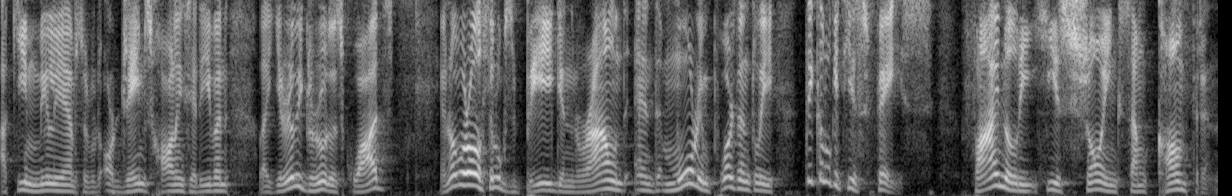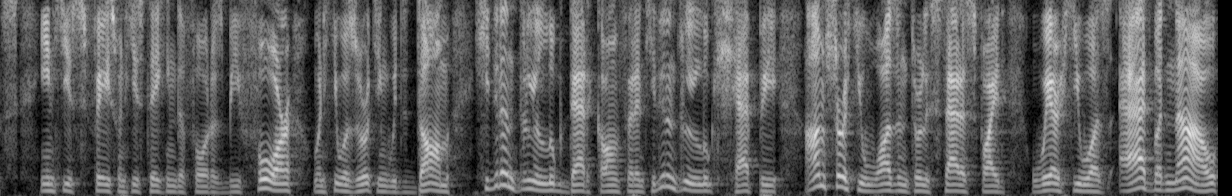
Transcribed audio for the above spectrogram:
Akim Williams or, or James Hollingshead even. Like he really grew those quads. And overall, he looks big and round, and more importantly, take a look at his face. Finally, he's showing some confidence in his face when he's taking the photos. Before, when he was working with Dom, he didn't really look that confident, he didn't really look happy. I'm sure he wasn't really satisfied where he was at, but now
